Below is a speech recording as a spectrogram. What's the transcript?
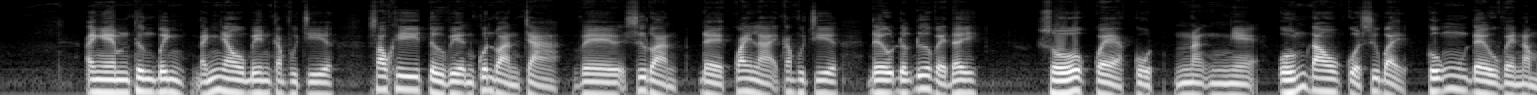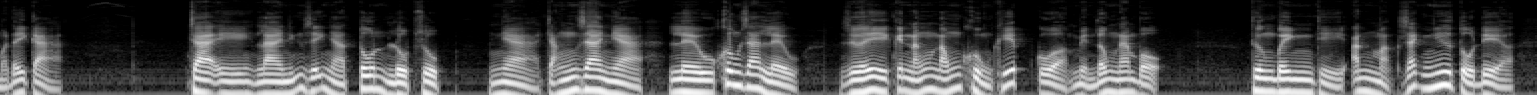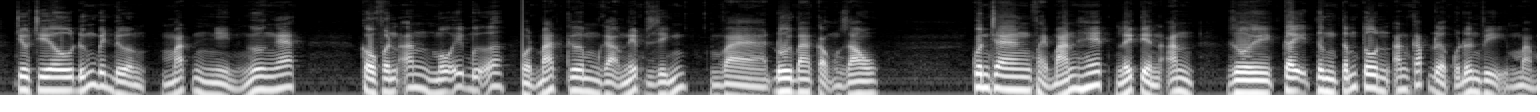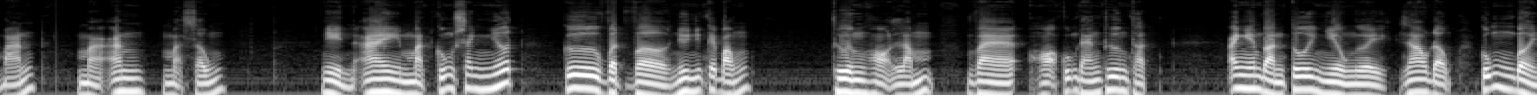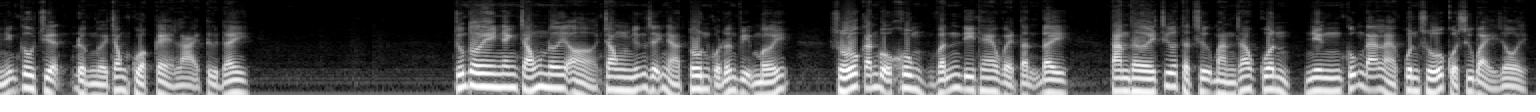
Anh em thương binh đánh nhau bên Campuchia sau khi từ viện quân đoàn trả về sư đoàn để quay lại Campuchia đều được đưa về đây. Số què cụt, nặng nhẹ, ốm đau của sư bảy cũng đều về nằm ở đây cả. Trại là những dãy nhà tôn lụp sụp, nhà trắng ra nhà, lều không ra lều, dưới cái nắng nóng khủng khiếp của miền Đông Nam Bộ. Thương binh thì ăn mặc rách như tổ đỉa, chiều chiều đứng bên đường, mắt nhìn ngơ ngác. Khẩu phần ăn mỗi bữa một bát cơm gạo nếp dính và đôi ba cọng rau. Quân trang phải bán hết lấy tiền ăn rồi cậy từng tấm tôn ăn cắp được của đơn vị mà bán, mà ăn, mà sống. Nhìn ai mặt cũng xanh nhớt, cứ vật vờ như những cái bóng. Thương họ lắm và họ cũng đáng thương thật. Anh em đoàn tôi nhiều người dao động cũng bởi những câu chuyện được người trong cuộc kể lại từ đây. Chúng tôi nhanh chóng nơi ở trong những dãy nhà tôn của đơn vị mới. Số cán bộ khung vẫn đi theo về tận đây. Tạm thời chưa thật sự bàn giao quân nhưng cũng đã là quân số của sư bảy rồi.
